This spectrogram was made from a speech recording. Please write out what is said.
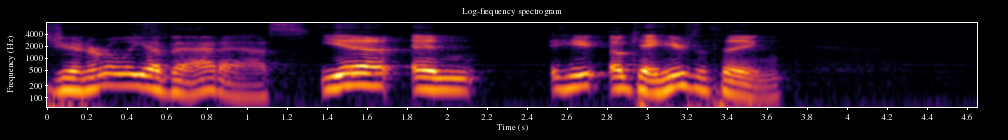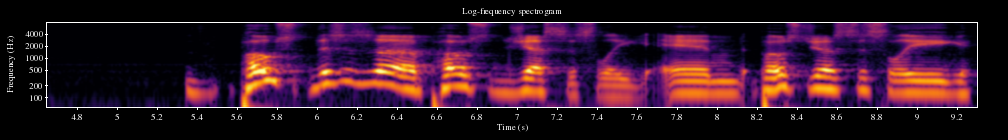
generally a badass. Yeah, and he okay. Here's the thing. Post. This is a post Justice League, and post Justice League,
